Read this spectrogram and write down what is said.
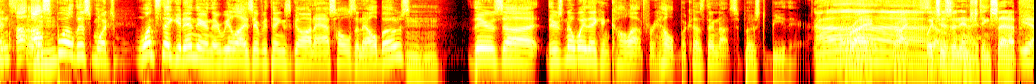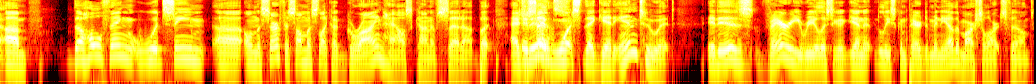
happens. I- I'll spoil this much. Once they get in there and they realize everything's gone assholes and elbows, there's uh there's no way they can call out for help because they're not supposed to be there. right, right, which So, is an interesting setup. Yeah. Um, the whole thing would seem uh, on the surface almost like a grindhouse kind of setup, but as you It say, is. once they get into it, it is very realistic. Again, at least compared to many other martial arts films,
